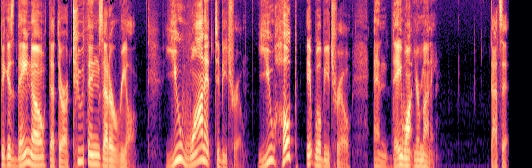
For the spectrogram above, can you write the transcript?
because they know that there are two things that are real. You want it to be true, you hope it will be true, and they want your money. That's it.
